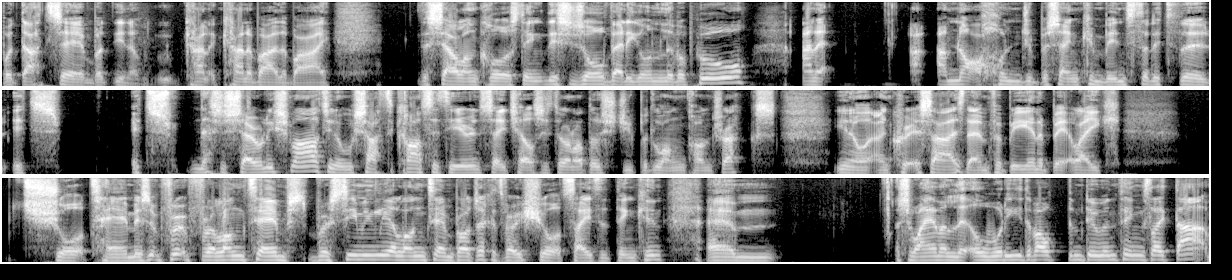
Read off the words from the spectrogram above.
but that's um, but you know, kind of kind of by the by, the sell on clause thing. This is all very un Liverpool, and it, I'm not 100 percent convinced that it's the it's it's necessarily smart. You know, we sat, can't sit here and say Chelsea's throwing out those stupid long contracts, you know, and criticise them for being a bit like short term isn't for for a long term for seemingly a long term project. It's very short sighted thinking. Um, so I am a little worried about them doing things like that.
